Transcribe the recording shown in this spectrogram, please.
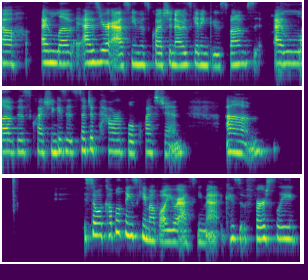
Oh, I love as you're asking this question, I was getting goosebumps. I love this question because it's such a powerful question. Um, so a couple of things came up while you were asking that because firstly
